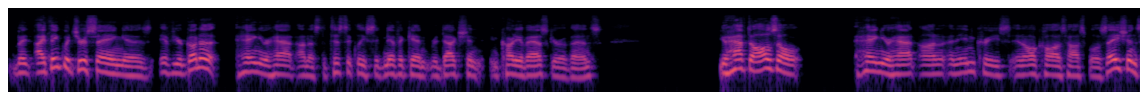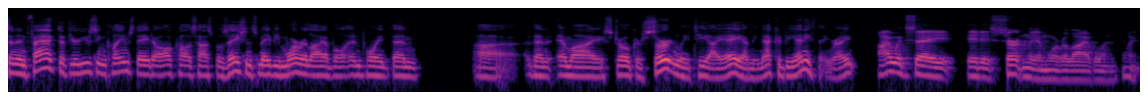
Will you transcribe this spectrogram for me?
but i think what you're saying is if you're going to hang your hat on a statistically significant reduction in cardiovascular events you have to also hang your hat on an increase in all cause hospitalizations and in fact if you're using claims data all cause hospitalizations may be more reliable endpoint than uh, than MI, stroke, or certainly TIA. I mean, that could be anything, right? I would say it is certainly a more reliable endpoint.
